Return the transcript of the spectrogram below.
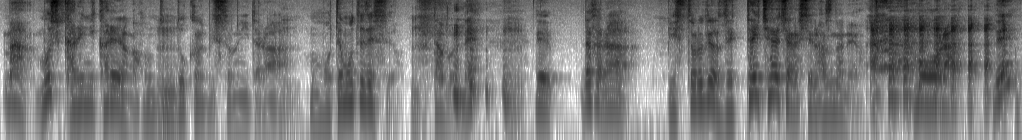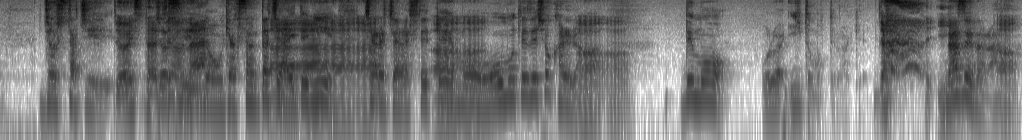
まあ、もし仮に彼らが本当にどっかのビストロにいたら、もうモテモテですよ、多分ね。で、だから、ビストロでは絶対チャラチャラしてるはずなのよ。もうほら、ね？女子たち、女子たちのお客さんたち相手にチャラチャラしてて、もう大モテでしょ、彼らうんは。でも、俺はいいと思ってるわけ。なぜなら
